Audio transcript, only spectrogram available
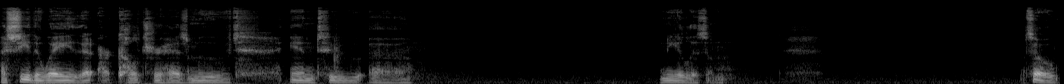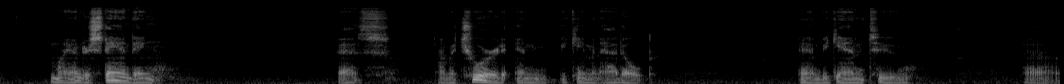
I see the way that our culture has moved into uh, nihilism. So, my understanding as I matured and became an adult and began to uh,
